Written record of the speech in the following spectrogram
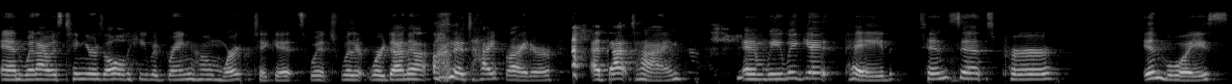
And when I was 10 years old, he would bring home work tickets, which were done on a typewriter at that time. And we would get paid 10 cents per invoice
